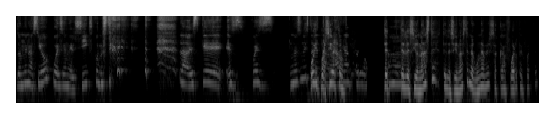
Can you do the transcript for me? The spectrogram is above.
¿Dónde nació? Pues en el Six con usted. la vez que es, pues, no es una historia Uy, por cierto, ¿te, lesionaste? ¿Te lesionaste en alguna vez acá fuerte, fuerte?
